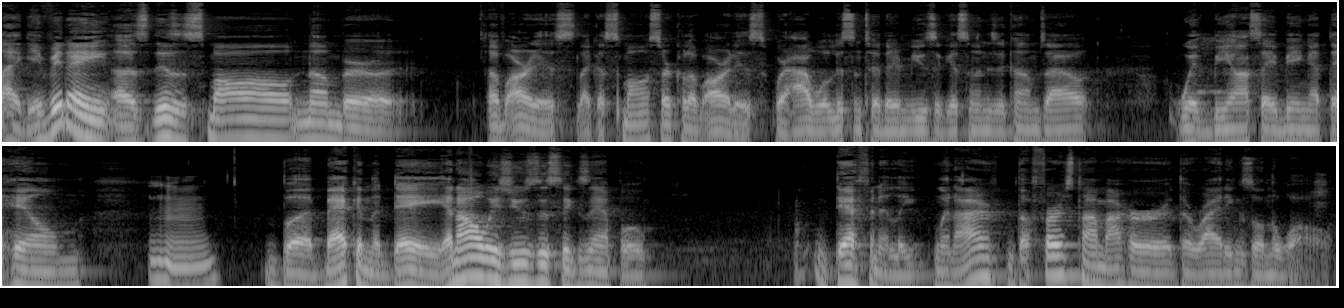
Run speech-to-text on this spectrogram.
like if it ain't us, there's a small number of artists, like a small circle of artists, where I will listen to their music as soon as it comes out. With Beyonce being at the helm, mm-hmm. but back in the day, and I always use this example. Definitely, when I the first time I heard the writings on the wall,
